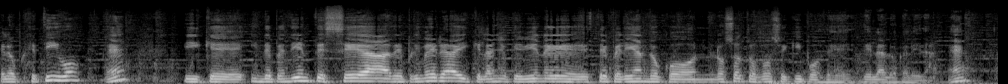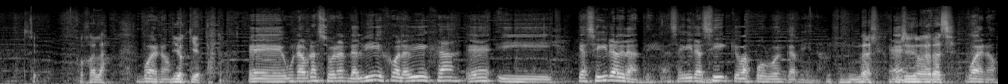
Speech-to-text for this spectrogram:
el objetivo ¿eh? y que Independiente sea de primera y que el año que viene esté peleando con los otros dos equipos de, de la localidad. ¿eh? Ojalá. Bueno, Dios quiera. eh, un abrazo grande al viejo, a la vieja, eh, y, y a seguir adelante, a seguir así que vas por buen camino. Dale, ¿Eh? muchísimas gracias. Bueno,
